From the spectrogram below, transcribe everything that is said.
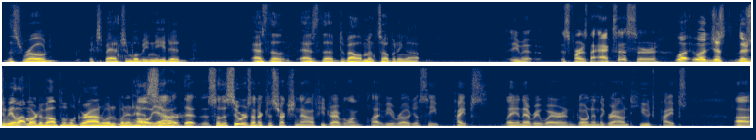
this road expansion will be needed as the as the development's opening up. Even as far as the access, or well, well, just there's gonna be a lot more developable ground when, when it has oh yeah. sewer. The, so the sewer's under construction now. If you drive along Platteview Road, you'll see pipes laying everywhere and going in the ground, huge pipes. Uh,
